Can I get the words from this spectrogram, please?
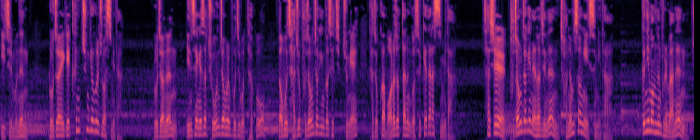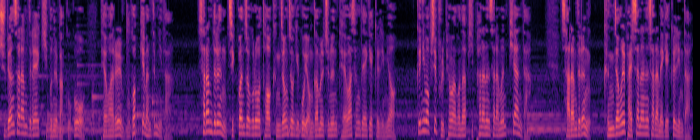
이 질문은 로저에게 큰 충격을 주었습니다. 로저는 인생에서 좋은 점을 보지 못하고 너무 자주 부정적인 것에 집중해 가족과 멀어졌다는 것을 깨달았습니다. 사실 부정적인 에너지는 전염성이 있습니다. 끊임없는 불만은 주변 사람들의 기분을 바꾸고 대화를 무겁게 만듭니다. 사람들은 직관적으로 더 긍정적이고 영감을 주는 대화 상대에게 끌리며 끊임없이 불평하거나 비판하는 사람은 피한다. 사람들은 긍정을 발산하는 사람에게 끌린다.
